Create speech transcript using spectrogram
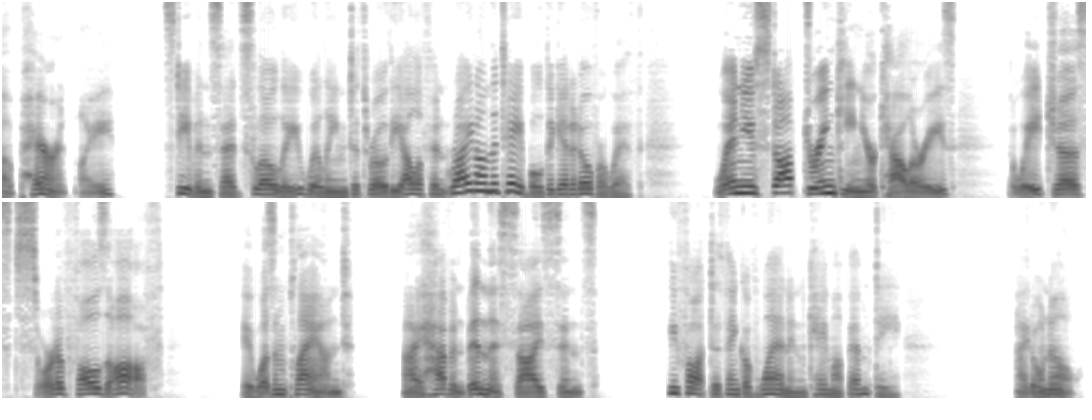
Apparently, Stephen said slowly, willing to throw the elephant right on the table to get it over with. When you stop drinking your calories, the weight just sort of falls off. It wasn't planned. I haven't been this size since. He fought to think of when and came up empty. I don't know.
